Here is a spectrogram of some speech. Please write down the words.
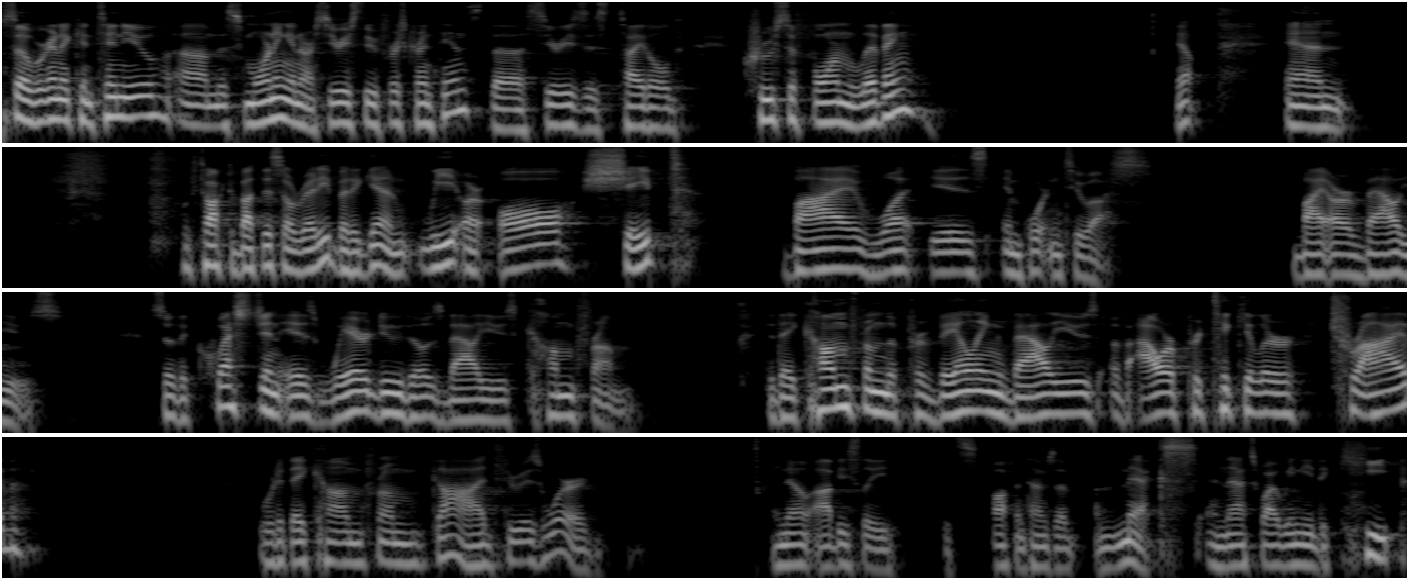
So, we're going to continue um, this morning in our series through 1 Corinthians. The series is titled Cruciform Living. Yep. And we've talked about this already, but again, we are all shaped by what is important to us, by our values. So, the question is where do those values come from? Do they come from the prevailing values of our particular tribe? Or do they come from God through His Word? I know, obviously, it's oftentimes a, a, mix, and that's why we need to keep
